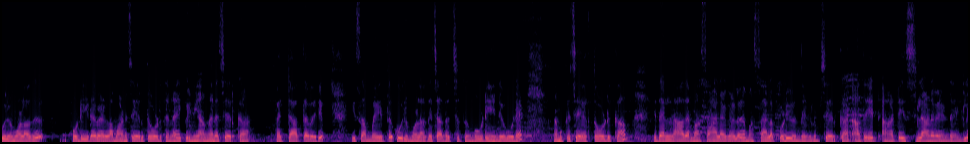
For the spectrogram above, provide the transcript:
കുരുമുളക് പൊടിയുടെ വെള്ളമാണ് ചേർത്ത് കൊടുത്തത്. ഇനി അങ്ങനെ ചേർക്കാൻ പറ്റാത്തവർ ഈ സമയത്ത് കുരുമുളക് ചതച്ചതും കൂടി ഇതിന്റെ കൂടെ നമുക്ക് ചേർത്ത് കൊടുക്കാം. ഇതല്ലാതെ മസാലകൾ മസാലപ്പൊടി എന്തെങ്കിലും ചേർക്കാൻ അതേ ആ ടേസ്റ്റിലാണ് വേണ്ടതെങ്കിൽ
